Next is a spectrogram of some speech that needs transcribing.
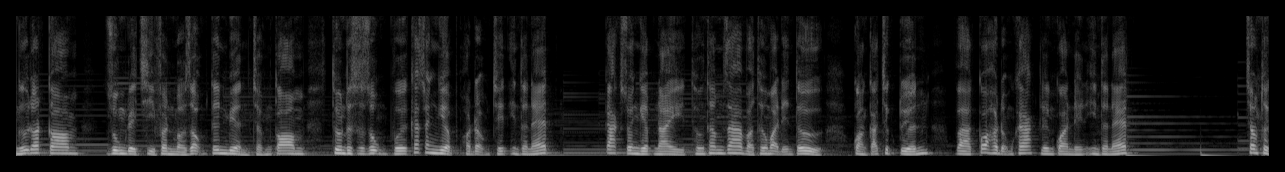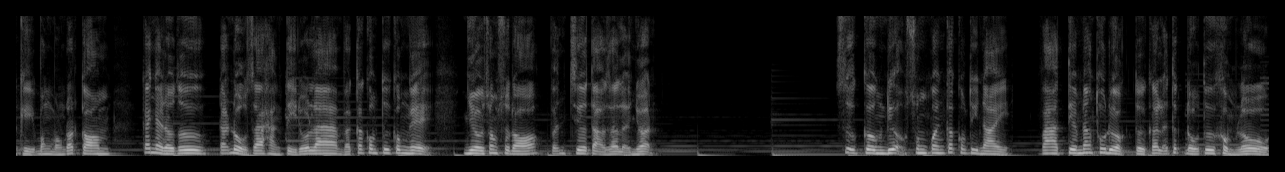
ngữ .com dùng để chỉ phần mở rộng tên miền .com thường được sử dụng với các doanh nghiệp hoạt động trên Internet. Các doanh nghiệp này thường tham gia vào thương mại điện tử, quảng cáo trực tuyến và các hoạt động khác liên quan đến Internet. Trong thời kỳ bong bóng.com, các nhà đầu tư đã đổ ra hàng tỷ đô la vào các công ty công nghệ, nhiều trong số đó vẫn chưa tạo ra lợi nhuận. Sự cường điệu xung quanh các công ty này và tiềm năng thu được từ các lợi tức đầu tư khổng lồ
